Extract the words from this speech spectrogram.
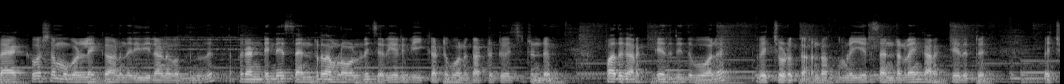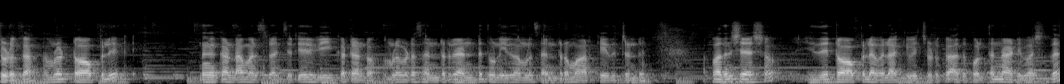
ബാക്ക് വശം മുകളിലേക്ക് കാണുന്ന രീതിയിലാണ് വെക്കുന്നത്. അപ്പോൾ രണ്ടിന്റെ സെന്റർ നമ്മൾ ഓൾറെഡി ചെറിയൊരു വി കട്ട് പോലെ കട്ടിട്ട് വെച്ചിട്ടുണ്ട്. അപ്പോൾ അത് കറക്റ്റ് ചെയ്തിട്ട് ഇതുപോലെ വെച്ച് കൊടുക്കുക ഉണ്ടോ നമ്മൾ ഈ ഒരു സെന്റർ ലൈൻ കറക്റ്റ് ചെയ്തിട്ട് വെച്ച് കൊടുക്കുക നമ്മൾ ടോപ്പിൽ നിങ്ങൾക്ക് കണ്ടാൽ മനസ്സിലാവും ചെറിയൊരു വീ കട്ട്. ഉണ്ടോ നമ്മളിവിടെ സെന്റർ രണ്ട് തുണിയിൽ നമ്മൾ സെന്റർ മാർക്ക് ചെയ്തിട്ടുണ്ട്. അപ്പോൾ അതിനുശേഷം ഇത് ടോപ്പ് ലെവലാക്കി വെച്ച് കൊടുക്കുക. അതുപോലെ തന്നെ അടിവശത്തെ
